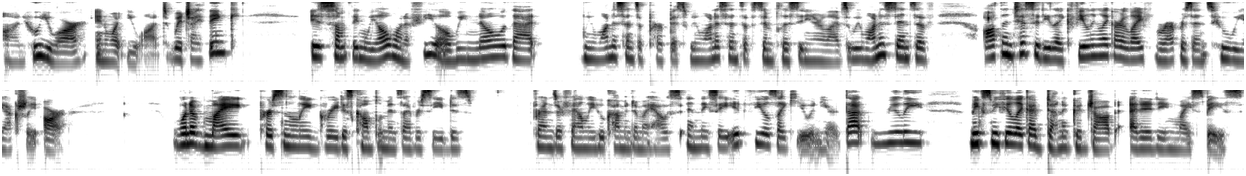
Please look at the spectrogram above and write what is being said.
on who you are and what you want, which I think is something we all want to feel. We know that we want a sense of purpose. We want a sense of simplicity in our lives. We want a sense of authenticity, like feeling like our life represents who we actually are. One of my personally greatest compliments I've received is friends or family who come into my house and they say, It feels like you in here. That really makes me feel like I've done a good job editing my space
